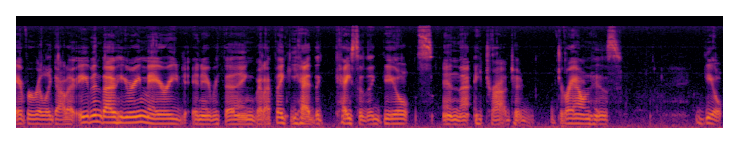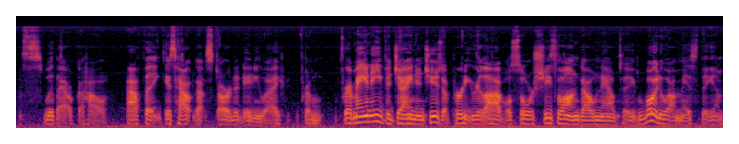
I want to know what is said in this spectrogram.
ever really got it, even though he remarried and everything. But I think he had the case of the guilts, and that he tried to drown his guilts with alcohol. I think is how it got started anyway. From from Aunt Eva Jane, and she was a pretty reliable source. She's long gone now too. Boy, do I miss them.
